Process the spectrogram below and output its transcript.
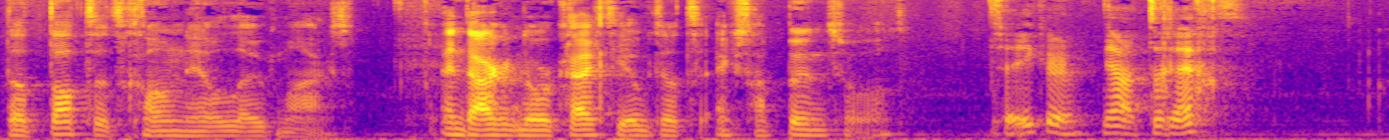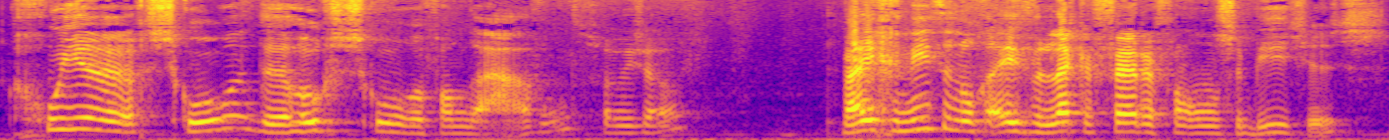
dat dat het gewoon heel leuk maakt. En daardoor krijgt hij ook dat extra punt zowat. Zeker, ja, terecht. Goede score, de hoogste score van de avond, sowieso. Wij genieten nog even lekker verder van onze biertjes.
